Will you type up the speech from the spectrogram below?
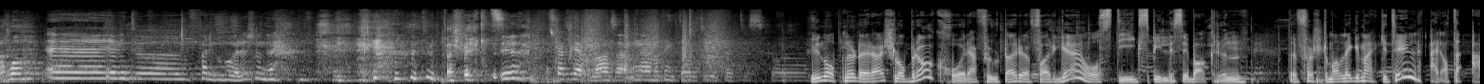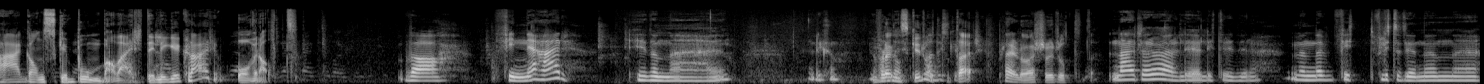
Hallo. Eh, jeg begynte å farge håret, skjønner du. Perfekt. Jeg skal kle på meg, altså. Men jeg bare tenkte å være upraktisk. Og... Hun åpner døra i slåbrok, håret er fullt av rødfarge, og Stig spilles i bakgrunnen. Det første man legger merke til, er at det er ganske bomba der. Det ligger klær overalt. Hva finner jeg her? I denne haugen? Liksom. For det er ganske rotete her. Pleier det å være så rotete? Nei, det pleier å være litt- ryddigere. Men det flyttet inn en, eh,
